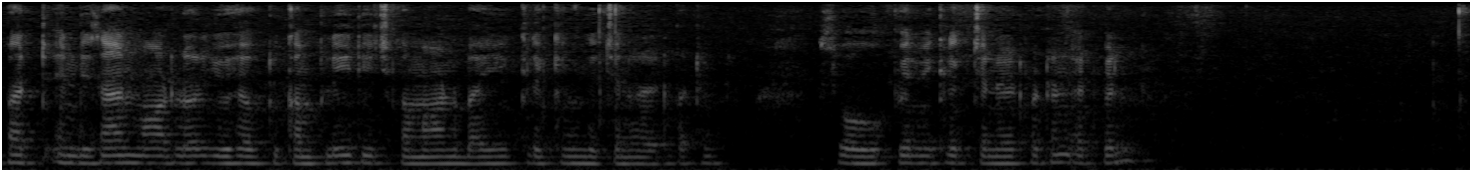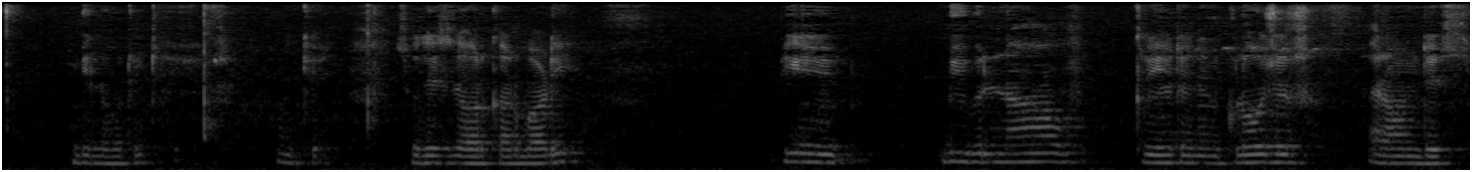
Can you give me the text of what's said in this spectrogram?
but in design modeler you have to complete each command by clicking the generate button. So when we click generate button it will be loaded here. Okay. So this is our car body. We we will now create an enclosure around this.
